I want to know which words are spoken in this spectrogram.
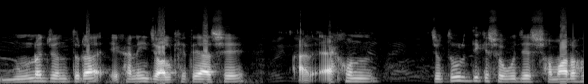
বন্য জন্তুরা এখানেই জল খেতে আসে। আর এখন চতুর্দিকে সবুজের সমারোহ,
